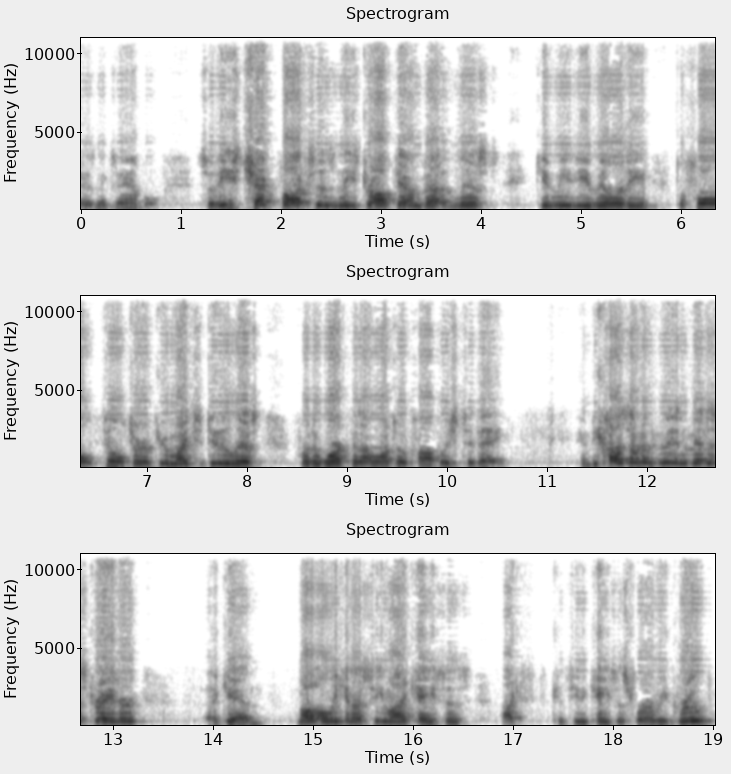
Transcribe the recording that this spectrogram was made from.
as an example. So these check boxes and these drop-down lists give me the ability to full filter through my to-do list for the work that I want to accomplish today. And because I'm an administrator, again, not only can I see my cases, I can see the cases for every group,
